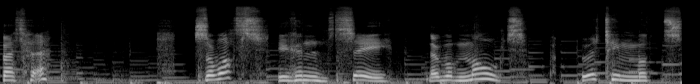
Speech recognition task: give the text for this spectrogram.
better. So as you can see, the remote's pretty much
